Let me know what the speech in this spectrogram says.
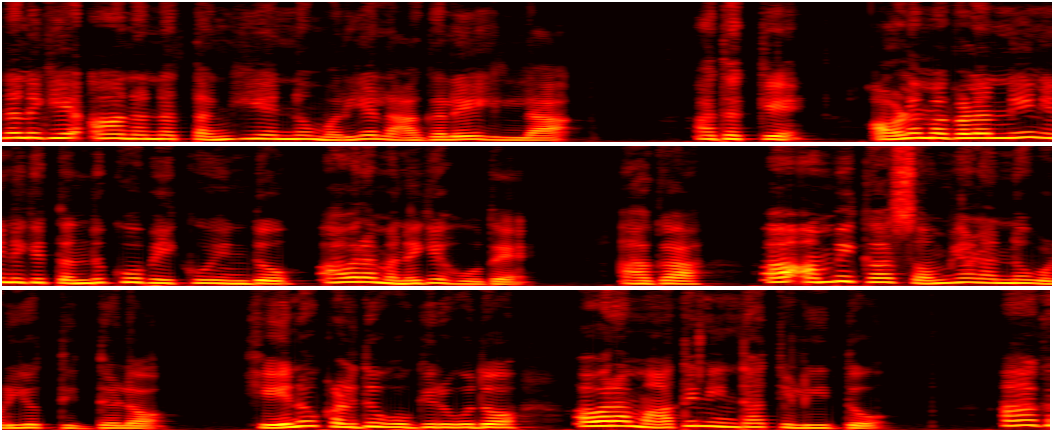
ನನಗೆ ಆ ನನ್ನ ತಂಗಿಯನ್ನು ಮರೆಯಲಾಗಲೇ ಇಲ್ಲ. ಅದಕ್ಕೆ ಅವಳ ಮಗಳನ್ನೇ ನಿನಗೆ ತಂದುಕೋಬೇಕು ಎಂದು ಅವರ ಮನೆಗೆ ಹೋದೆ. ಆಗ ಆ ಅಂಬಿಕಾ ಸೌಮ್ಯಳನ್ನು ಒಡೆಯುತ್ತಿದ್ದಳು. ಏನೋ ಕಳೆದು ಹೋಗಿರುವುದೋ ಅವರ ಮಾತಿನಿಂದ ತಿಳಿಯಿತು. ಆಗ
